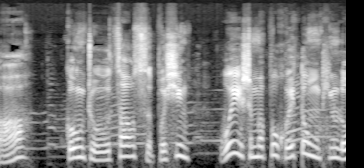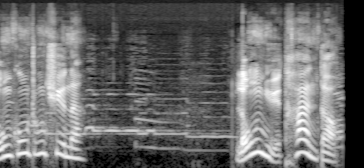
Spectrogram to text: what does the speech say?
哦，公主遭此不幸，为什么不回洞庭龙宫中去呢？”龙女叹道：“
